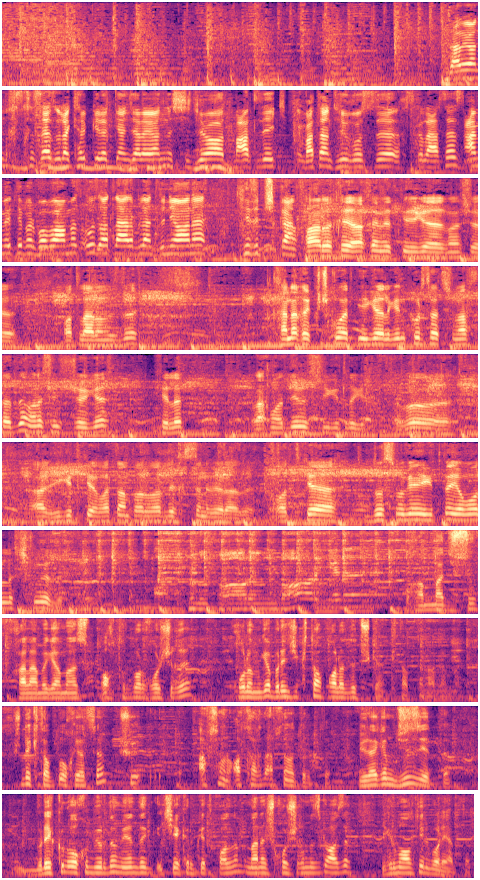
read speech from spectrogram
jarayonni his qilsangiz ular kirib kelayotgan jarayonni shijoat mardlik vatan tuyg'usi his qilasiz. Amir temur bobomiz o'z otlari bilan dunyoni kezib chiqqan tarixiy ahamiyatga ega mana shu otlarimizni qanaqa kuch quvvatga egaligini ko'rsatish maqsadida mana shuncha joyga kelib rahmat deymiz shu yigitlarga bu har yigitga vatanparvarlik hissini beradi. Otga do'st bo'lgan yigitdan yomonlik chiqmaydi. Muhammad yusuf qalamiga mansub oq tulpor qo'shig'i qo'limga birinchi kitob holatida tushgan kitobdan olganman shunda kitobni o'qiyotsam shu afsona ot haqida afsona turibdi yuragim jiz etdi. Bir ikki kun o'qib yurdim endi ichiga kirib ketib qoldim. Mana shu qo'shig'imizga hozir yigirma olti yil bo'lyapti.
